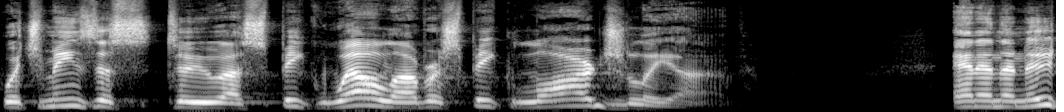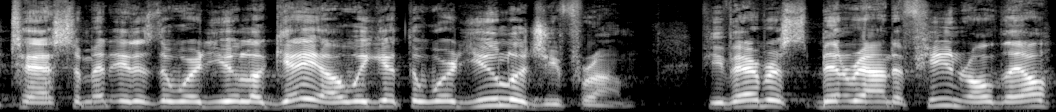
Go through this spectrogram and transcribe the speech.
which means to, to uh, speak well of or speak largely of. And in the New Testament, it is the word eulogeo we get the word eulogy from. If you've ever been around a funeral, they'll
